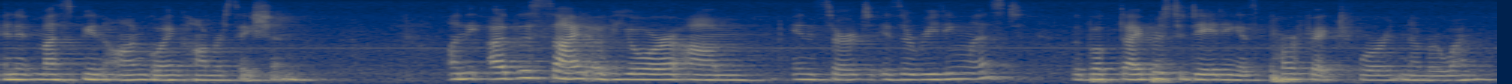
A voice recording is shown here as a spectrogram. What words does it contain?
and it must be an ongoing conversation. On the other side of your um, insert is a reading list. The book Diapers to Dating is perfect for number one.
